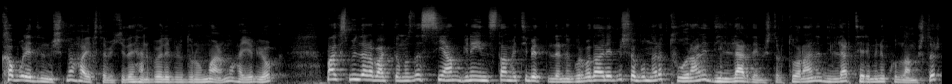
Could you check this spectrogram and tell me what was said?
kabul edilmiş mi? Hayır tabii ki de. Yani böyle bir durum var mı? Hayır yok. Max Müller'e baktığımızda Siyam, Güney Hindistan ve Tibet dillerini gruba dahil etmiş ve bunlara Turani diller demiştir. Turani diller terimini kullanmıştır.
